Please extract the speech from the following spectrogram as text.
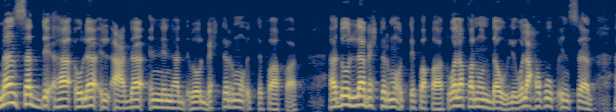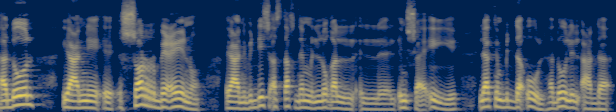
ما نصدق هؤلاء الأعداء إن هدول بيحترموا اتفاقات. هدول لا بيحترموا اتفاقات ولا قانون دولي ولا حقوق إنسان. هدول يعني الشر بعينه. يعني بديش أستخدم اللغة الإنشائية لكن بدي أقول هدول الأعداء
